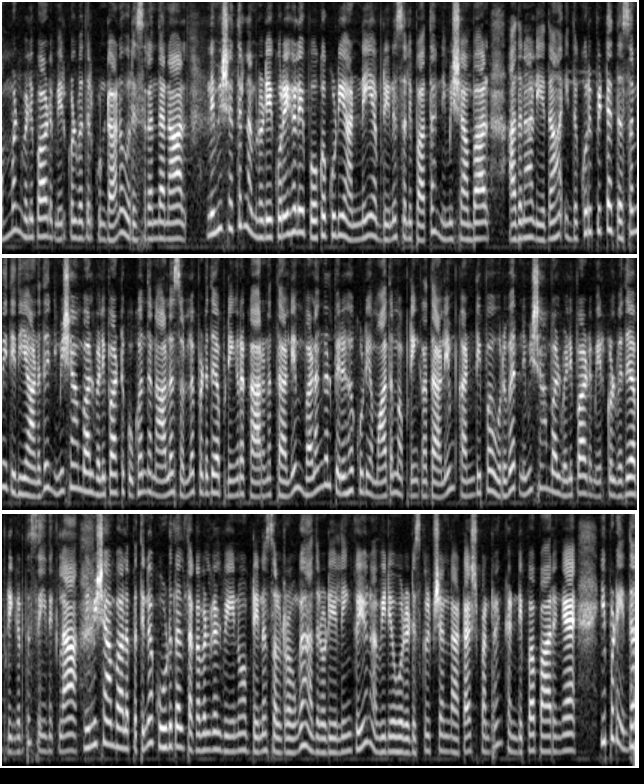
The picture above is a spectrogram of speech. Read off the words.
அம்மன் வழிபாடு மேற்கொள்வதற்குண்டான ஒரு சிறந்த நாள். நிமிஷத்தில் நம்மளுடைய குறைகளை போக்கக்கூடிய அன்னை அப்படின்னு சொல்லி பார்த்தா நிமிஷாம்பாள் அதனாலேயே தான் இந்த குறிப்பிட்ட தசமி திதியானது நிமிஷாம்பாள் வழிபாட்டுக்கு உகந்த நாளாக சொல்லப்படுது அப்படிங்கிற காரணத்தாலையும் வளங்கள் பெருகக்கூடிய மாதம் அப்படிங்கிறதாலையும் கண்டிப்பாக ஒருவர் நிமிஷாம்பாள் வழிபாடு மேற்கொள்வது அப்படிங்கிறத செய்துக்கலாம். நிமிஷாம்பாலை பற்றின கூடுதல் தகவல்கள் வேணும் அப்படின்னு சொல்கிறவங்க அதனுடைய லிங்க்கையும் நான் வீடியோவோட டிஸ்கிரிப்ஷனில் அட்டாச் பண்ணுறேன் கண்டிப்பாக பாருங்கள் இப்படி இந்த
